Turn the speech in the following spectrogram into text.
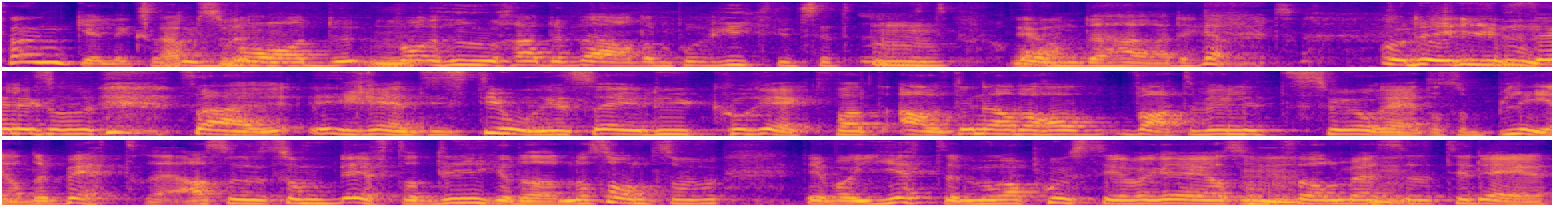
tanke liksom. Typ Absolut. vad, vad, hur hade världen på riktigt sett ut om Ja. det här hade hänt? Och det är just det liksom, så här, rent historiskt så är det ju korrekt för att alltid när det har varit väldigt svårigheter så blir det bättre. Alltså som efter digerdöden och sånt så det var jättemånga positiva grejer som förde med sig till det.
